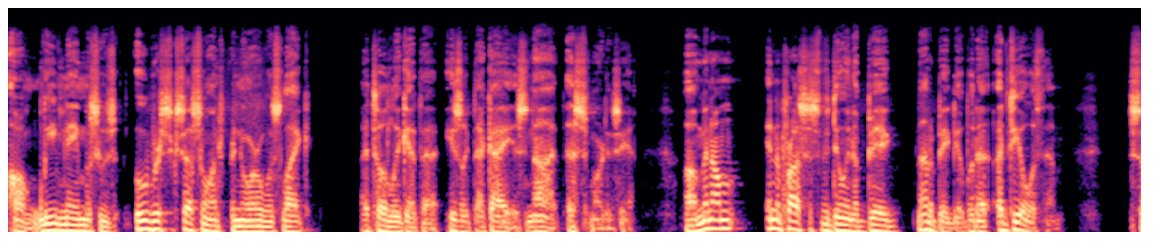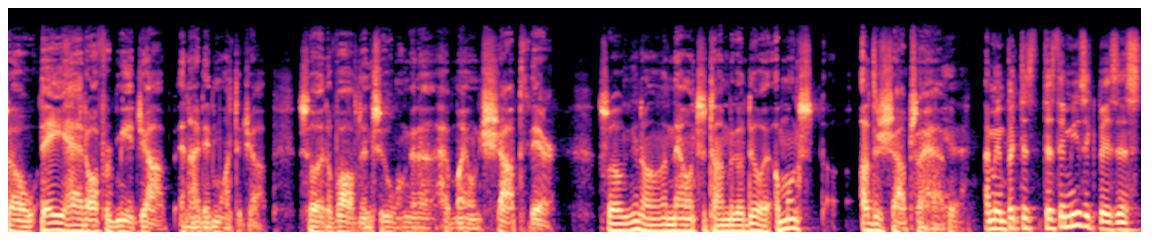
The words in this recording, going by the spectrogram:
I'll leave nameless, who's uber successful entrepreneur, was like, I totally get that. He's like, that guy is not as smart as you. Um, and I'm in the process of doing a big, not a big deal, but a, a deal with them. So they had offered me a job, and I didn't want the job. So it evolved into I'm going to have my own shop there. So you know, now it's the time to go do it. Amongst other shops I have. Yeah. I mean, but does, does the music business,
